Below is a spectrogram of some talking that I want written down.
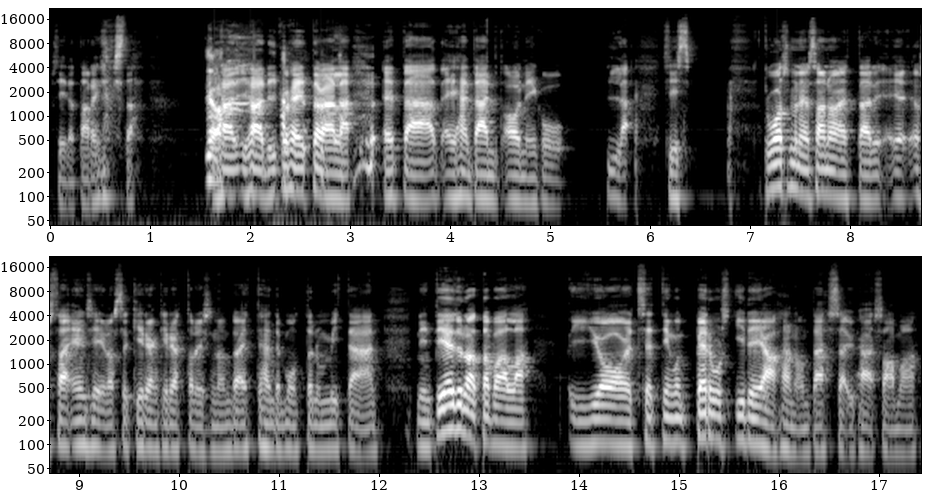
siitä tarinasta. Joo. Ihan, ihan niinku heittämällä, että eihän tämä nyt ole niinku... Lä... Siis Tuosmanen sanoi, että jossain ensi illassa kirjan kirjoittaja oli sanonut, että ettehän te muuttanut mitään. Niin tietyllä tavalla, joo, että se niinku perusideahan on tässä yhä sama.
